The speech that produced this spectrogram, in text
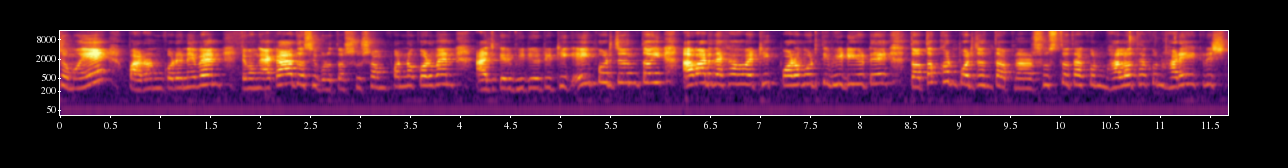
সময়ে পালন করে নেবেন এবং একাদশী ব্রত সুসম্পন্ন করবেন। আজকের ভিডিওটি ঠিক এই পর্যন্তই। আবার দেখা হবে ঠিক পরবর্তী ভিডিওতে। ততক্ষণ পর্যন্ত আপনারা সুস্থ থাকুন, ভালো থাকুন। হরে কৃষ্ণ।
